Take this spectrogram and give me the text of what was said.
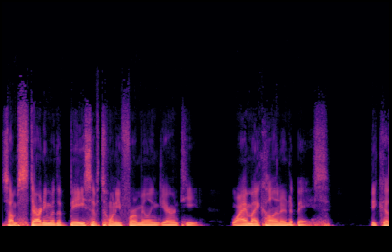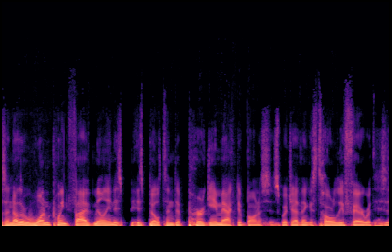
So I'm starting with a base of 24 million guaranteed. Why am I calling it a base? because another 1.5 million is, is built into per game active bonuses, which I think is totally fair with his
